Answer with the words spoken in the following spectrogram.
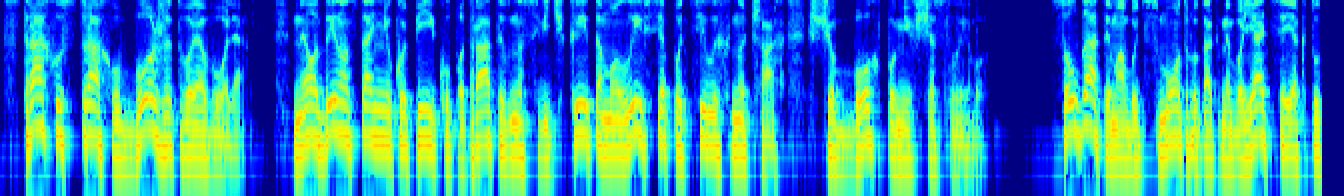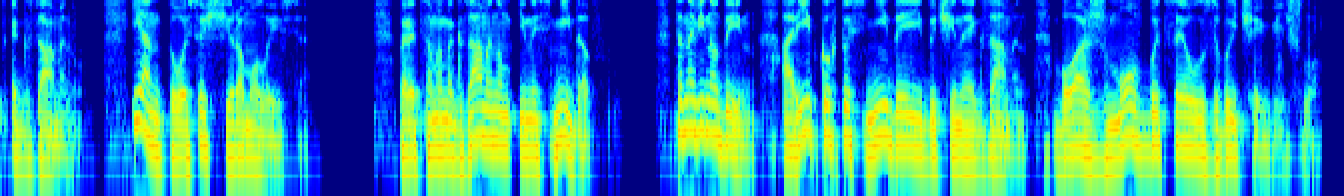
Страху, страху, Боже твоя воля. Не один останню копійку потратив на свічки та молився по цілих ночах, щоб Бог поміг щасливо. Солдати, мабуть, смотру так не бояться, як тут екзамену, і Антосю щиро молився. Перед самим екзаменом і не снідав. Та не він один, а рідко хто снідає, йдучи на екзамен, бо аж мов би це у звичай війшло.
